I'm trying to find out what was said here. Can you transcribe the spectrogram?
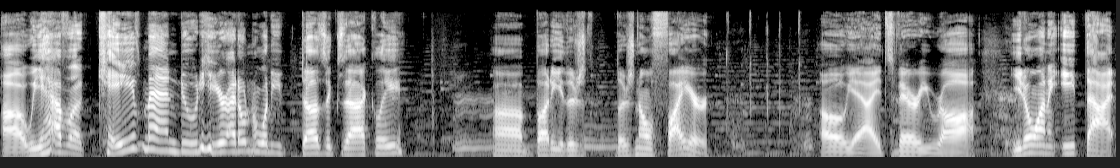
Uh, we have a caveman dude here. I don't know what he does exactly. Uh, buddy, there's there's no fire. Oh yeah, it's very raw. You don't want to eat that.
